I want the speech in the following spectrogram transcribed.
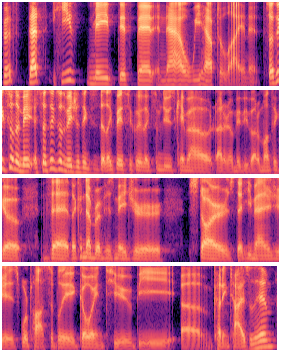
That's that's he's made this bed and now we have to lie in it. So I think some of the ma- so I think some of the major things is that like basically like some news came out I don't know maybe about a month ago that like a number of his major stars that he manages were possibly going to be um, cutting ties with him,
